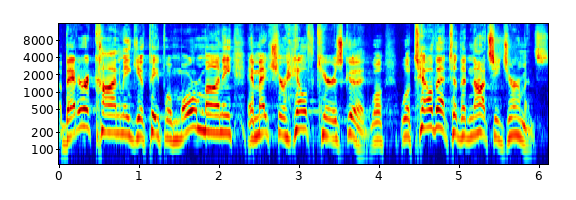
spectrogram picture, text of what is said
a better economy, give people more money, and make sure health care is good. Well, we'll tell that to the Nazi Germans.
